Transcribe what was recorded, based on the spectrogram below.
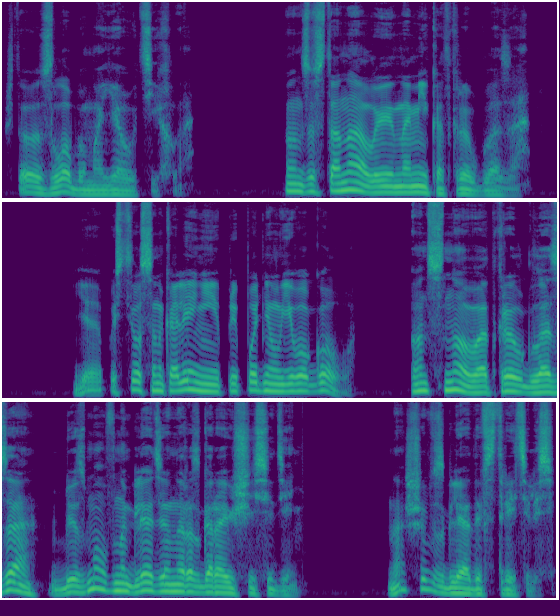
что злоба моя утихла. Он застонал и на миг открыл глаза. Я опустился на колени и приподнял его голову. Он снова открыл глаза, безмолвно глядя на разгорающийся день. Наши взгляды встретились.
